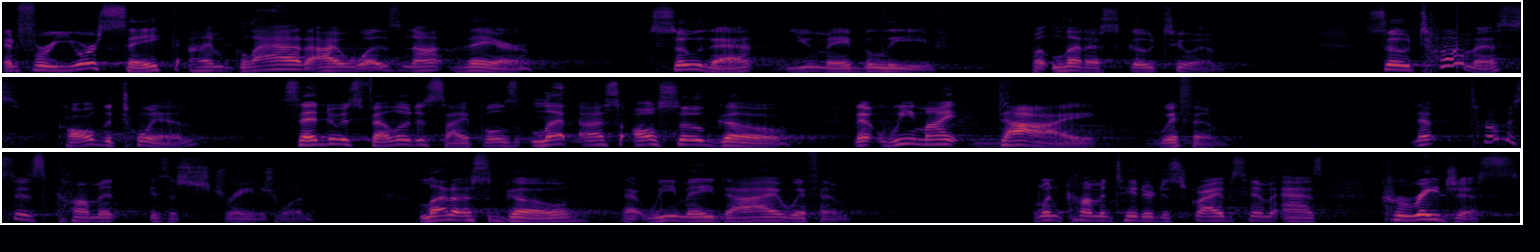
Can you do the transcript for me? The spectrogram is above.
And for your sake, I'm glad I was not there, so that you may believe. But let us go to him. So Thomas, called the twin, said to his fellow disciples, Let us also go, that we might die with him. Now, Thomas's comment is a strange one. Let us go that we may die with him. One commentator describes him as courageous,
